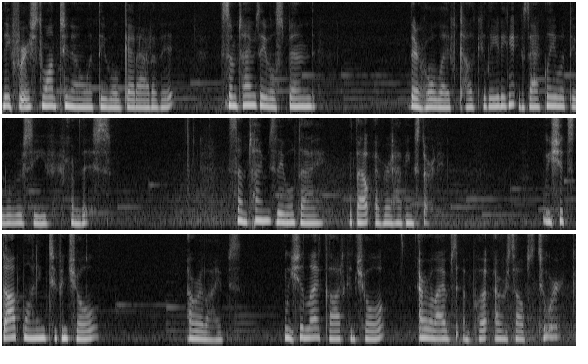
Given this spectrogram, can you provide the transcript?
They first want to know what they will get out of it. Sometimes they will spend their whole life calculating exactly what they will receive from this. Sometimes they will die without ever having started. We should stop wanting to control our lives. We should let God control our lives and put ourselves to work.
